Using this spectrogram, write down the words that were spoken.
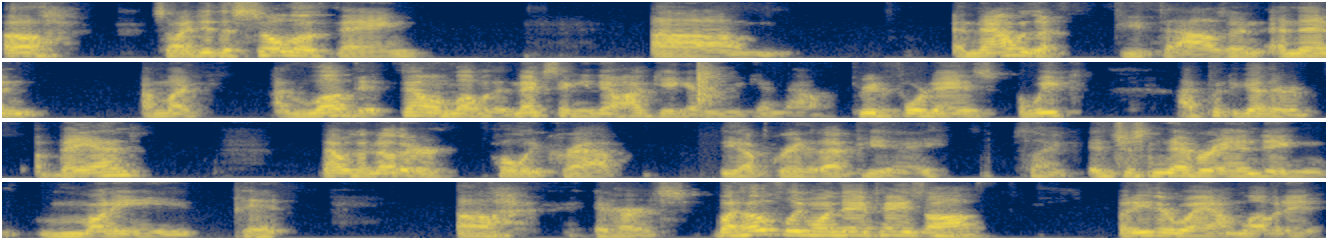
oh, so I did the solo thing. Um, and that was a few thousand. And then I'm like, I loved it, fell in love with it. Next thing you know, I gig every weekend now, three to four days a week. I put together a band. That was another holy crap, the upgrade of that PA. It's like it's just never ending money pit. Oh, it hurts. But hopefully one day it pays off. But either way, I'm loving it.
